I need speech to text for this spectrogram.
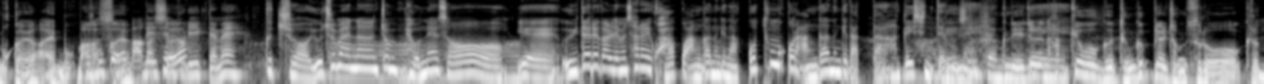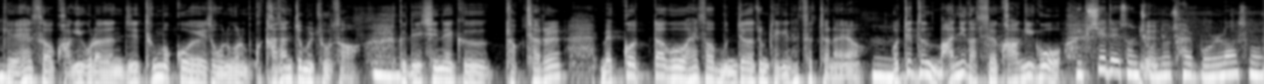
못 가요? 아예 못 아, 못 막았어요. 가요? 내신 막았어요? 불이익 때문에 그쵸. 요즘에는 좀 변해서 예 의대를 가려면 차라리 과학고 안 가는 게 낫고 특목고를 안 가는 게 낫다 내신 아, 때문에. 내신 때문에. 근데 예전에는 예. 학교 그 등급별 점수로 그렇게 음. 해서 과기고라든지 특목고에서 오는 거는 그 가산점을 줘서 음. 그 내신의 그 격차를 메꿨다고 해서 문제가 좀 되긴 했었잖아요. 음. 어쨌든 많이 갔어요. 과기고 입시에 대해서는 예. 전혀 잘 몰라서.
